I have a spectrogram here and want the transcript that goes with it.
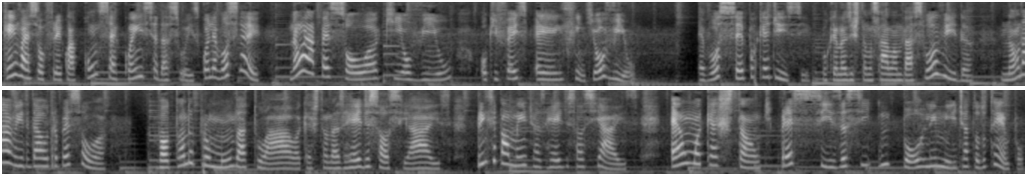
quem vai sofrer com a consequência da sua escolha é você. Não é a pessoa que ouviu ou que fez, enfim, que ouviu. É você porque disse, porque nós estamos falando da sua vida, não da vida da outra pessoa. Voltando para o mundo atual, a questão das redes sociais, principalmente as redes sociais, é uma questão que precisa se impor limite a todo tempo.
